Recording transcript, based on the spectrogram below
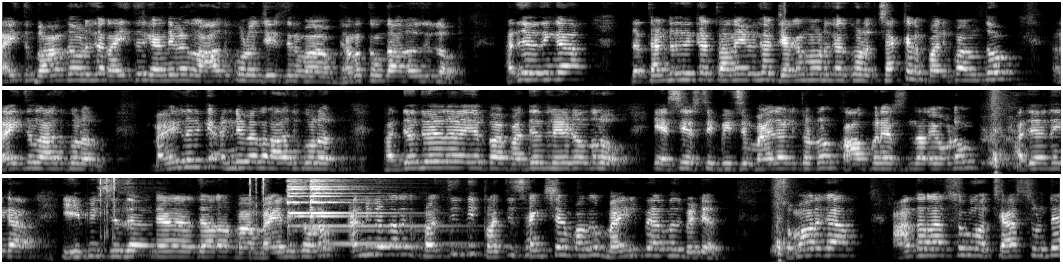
రైతు బాంధవుడిగా రైతులకు అన్ని విధాలు ఆదుకోవడం చేసిన మా ఘనత ఉంది ఆ రోజుల్లో. అదేవిధంగా తండ్రిగా తండ్రి దగ్గర తనయుడిగా జగన్మోహన్ గారు కూడా చక్కని పరిపాలనతో రైతులను ఆదుకున్నారు. మహిళలకి అన్ని విధాలు ఆదుకున్నారు. పద్దెనిమిది వేల పద్దెనిమిది ఏడు వందలు ఎస్సీ ఎస్టీ బీసీ మహిళలకు ఇవ్వడం కార్పొరేషన్ ద్వారా ఇవ్వడం అదేవిధంగా ఈబీసీ ద్వారా మహిళలకు ఇవ్వడం అన్ని విధాలుగా ప్రతిదీ ప్రతి సంక్షేమ పథకం మహిళ పేరు మీద పెట్టారు. సుమారుగా ఆంధ్ర రాష్ట్రంలో చేస్తుంటే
